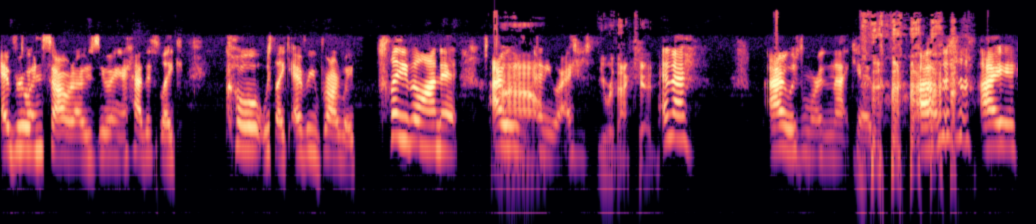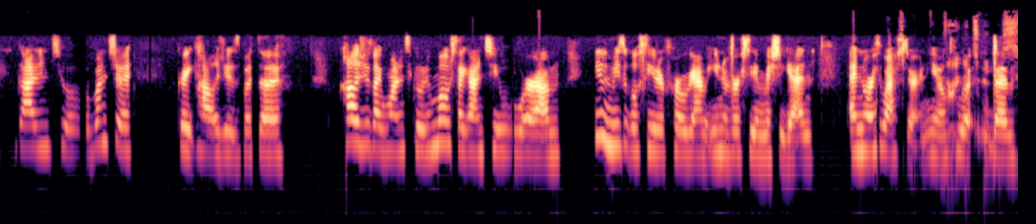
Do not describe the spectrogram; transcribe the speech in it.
everyone saw what I was doing. I had this like coat with like every Broadway playbill on it. I wow. was anyway. You were that kid. And I, I was more than that kid. um, I got into a bunch of great colleges, but the colleges I wanted to go to most, I got into were um, know, the musical theater program at University of Michigan and Northwestern. You know, good the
